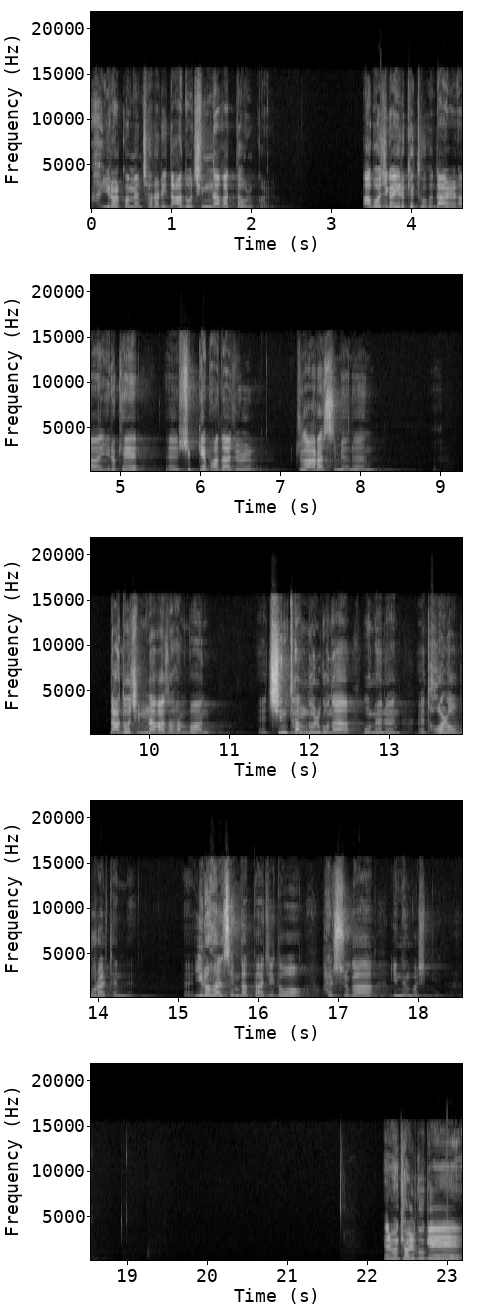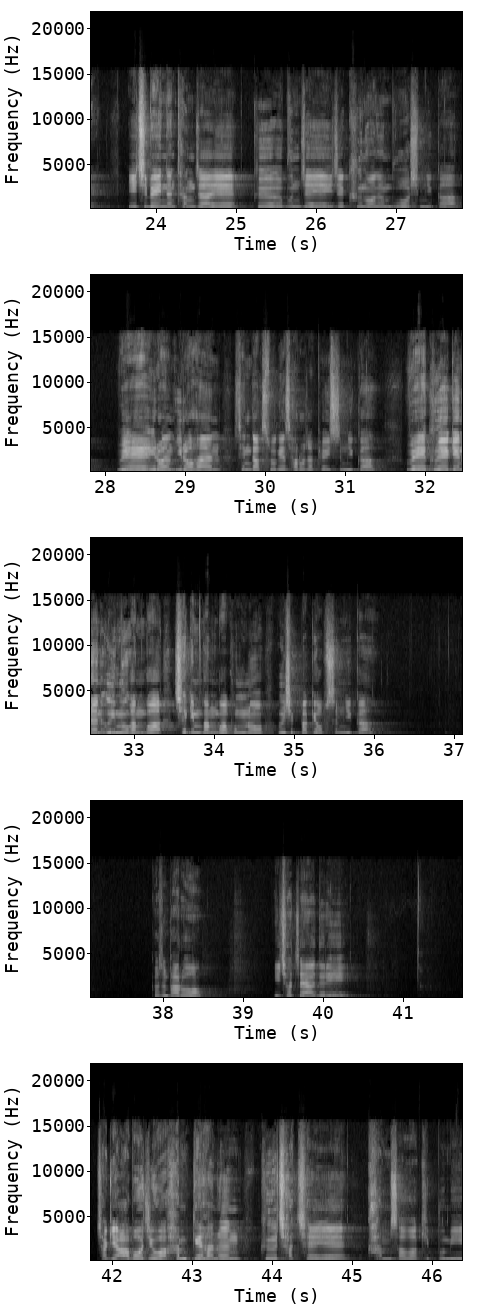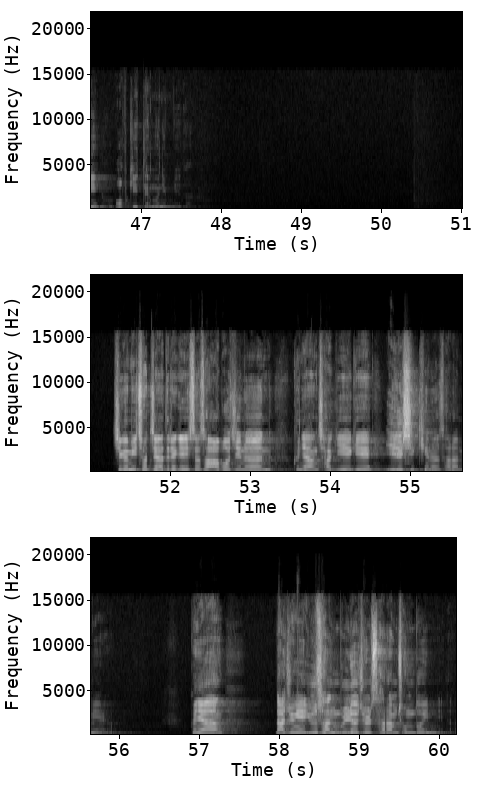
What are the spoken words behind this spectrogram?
아, 이럴 거면 차라리 나도 집 나갔다 올 걸. 아버지가 이렇게 도, 날 어, 이렇게 쉽게 받아줄 줄 알았으면은 나도 집 나가서 한번 진탕 놀고나 오면은 덜 억울할 텐데 이러한 생각까지도 할 수가 있는 것입니다. 여러분 결국에 이 집에 있는 탕자의 그 문제의 이제 근원은 무엇입니까? 왜 이런 이러한 생각 속에 사로잡혀 있습니까? 왜 그에게는 의무감과 책임감과 공로 의식밖에 없습니까? 그것은 바로 이 첫째 아들이 자기 아버지와 함께하는 그 자체의 감사와 기쁨이 없기 때문입니다. 지금 이 첫째 아들에게 있어서 아버지는 그냥 자기에게 일 시키는 사람이에요. 그냥 나중에 유산 물려줄 사람 정도입니다.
